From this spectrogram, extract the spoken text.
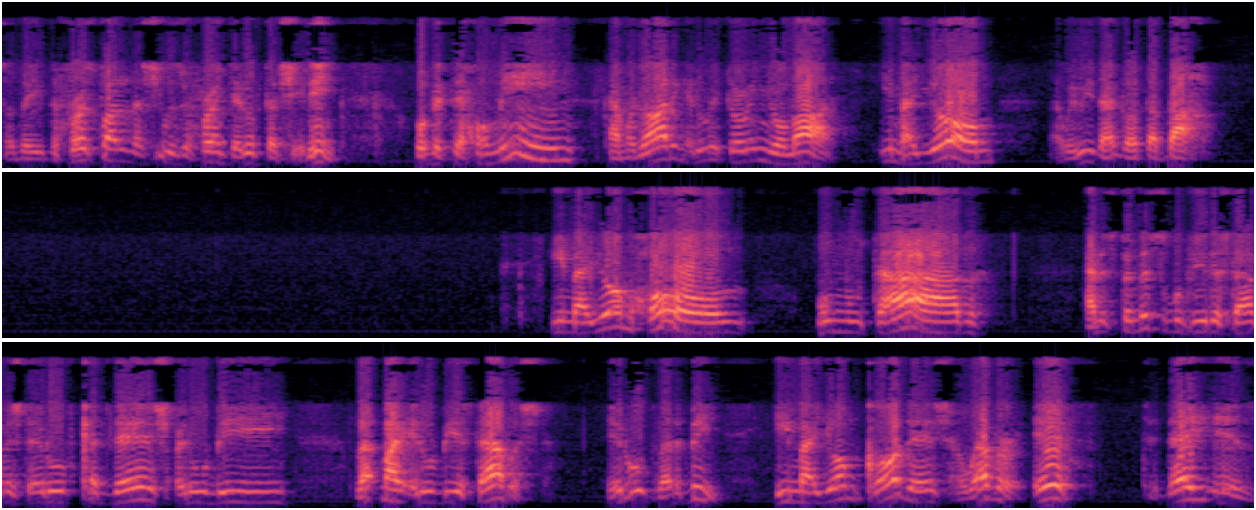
So the, the first part of that she was referring to eruf tafshilin. ובתחומין, and regarding eruf tafshilin yomar, im hayom, and we read that go tabah. אם היום חול ומותר, and it's permissible for you to establish the Eruv Kadesh, Eruv be, let my Eruv be established. Eruv, let it be. Im Yom Kodesh, however, if today is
